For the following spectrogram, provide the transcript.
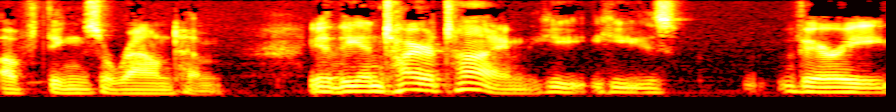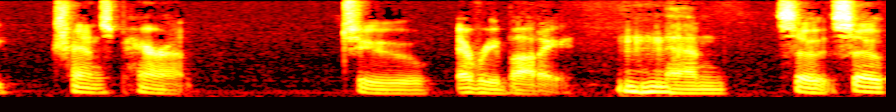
of things around him. You know, the entire time, he, he's very transparent to everybody. Mm-hmm. And so, so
